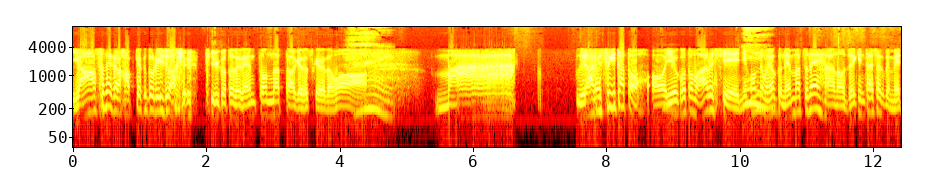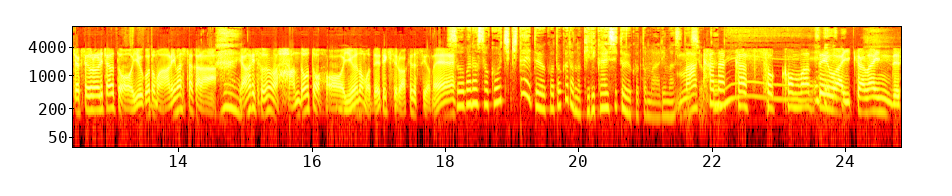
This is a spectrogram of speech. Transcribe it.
安値から800ドル以上上げるっていうことで連投になったわけですけれども、はい、まあ、売られすぎたということもあるし、日本でもよく年末ね、あの、税金対策でめちゃくちゃ売られちゃうということもありましたから、はい、やはりそういうのが反動というのも出てきてるわけですよね。相場の底打ち期待ということからの切り返しということもありますでしょうか、ね、なかなかそこまではいかないんで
